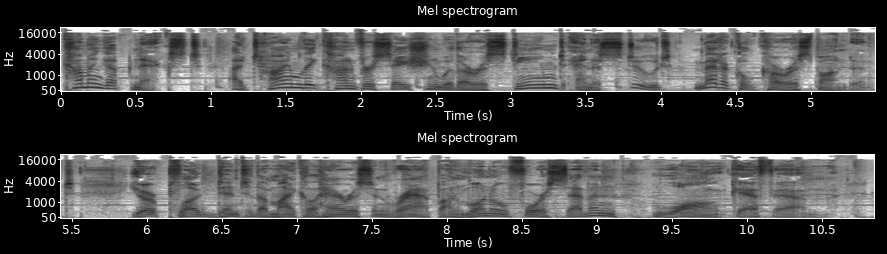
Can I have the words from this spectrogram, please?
Coming up next, a timely conversation with our esteemed and astute medical correspondent. You're plugged into the Michael Harrison Wrap on 1047 Wonk FM.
